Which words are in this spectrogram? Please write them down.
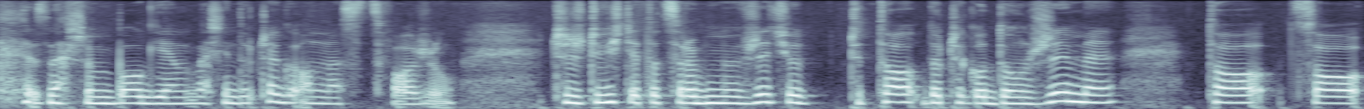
z naszym Bogiem, właśnie do czego On nas stworzył. Czy rzeczywiście to, co robimy w życiu, czy to, do czego dążymy, to, co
